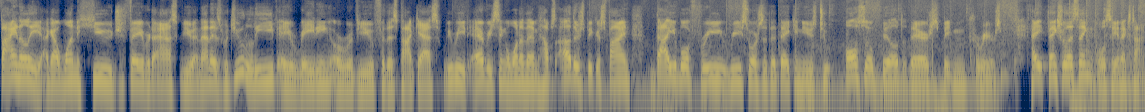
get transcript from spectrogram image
Finally, I got one huge favor to ask of you, and that is would you leave a rating or review for this podcast? We read every single one of them, helps other speakers find valuable free resources that they can use to also build their speaking careers. Hey, thanks for listening, and we'll see you next time.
